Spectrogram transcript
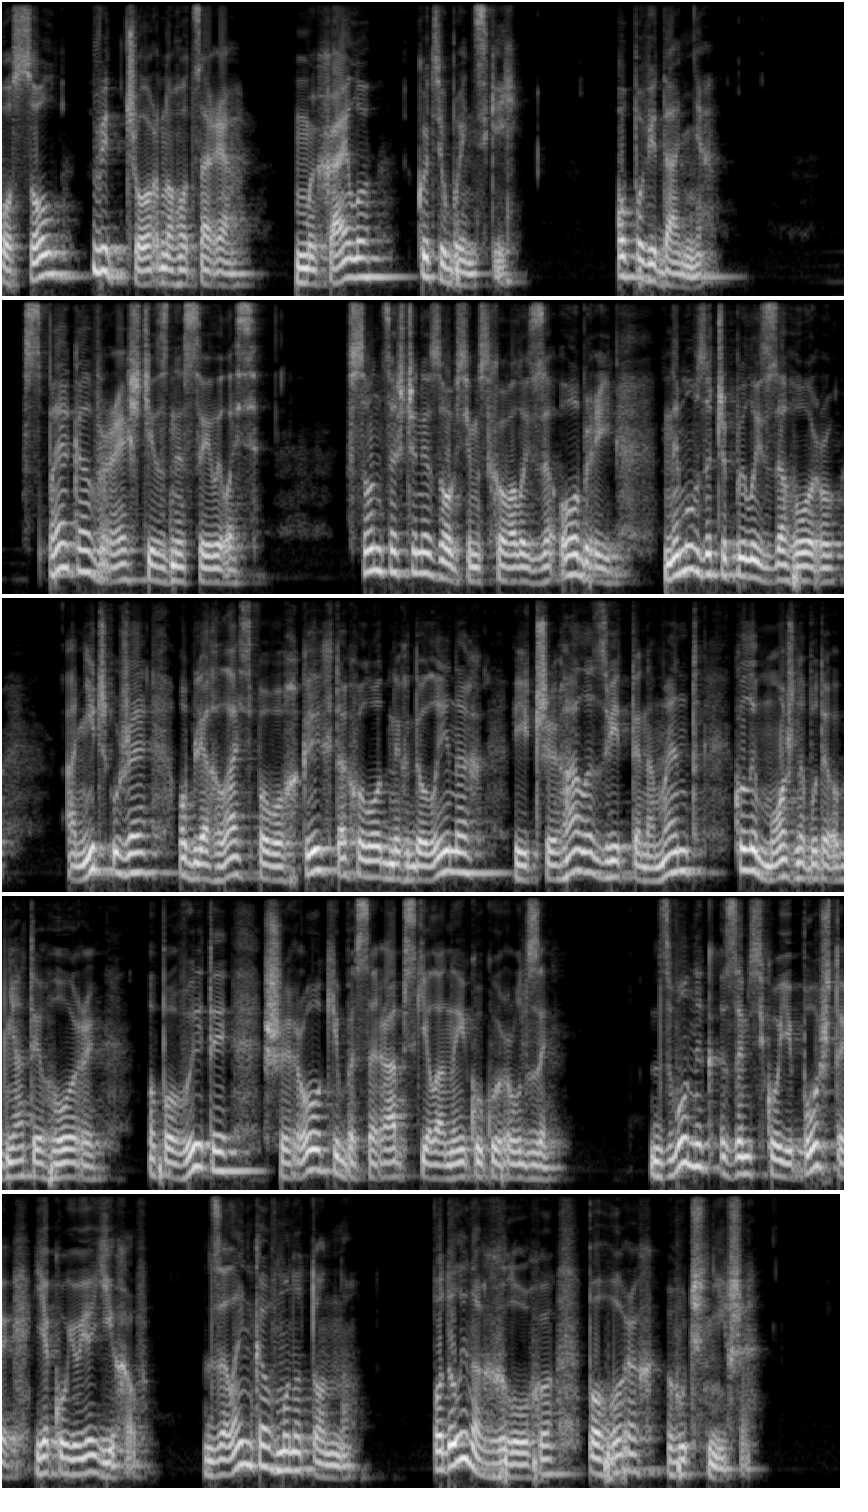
Посол від Чорного царя Михайло Коцюбинський. Оповідання. Спека врешті знесилилась. Сонце ще не зовсім сховалось за обрій, немов зачепилось за гору, а ніч уже обляглась по вогких та холодних долинах і чигала звідти на мент, коли можна буде обняти гори, оповити широкі бесарабські лани кукурудзи. Дзвоник земської пошти, якою я їхав, дзеленькав монотонно. По долинах глухо, по горах гучніше.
